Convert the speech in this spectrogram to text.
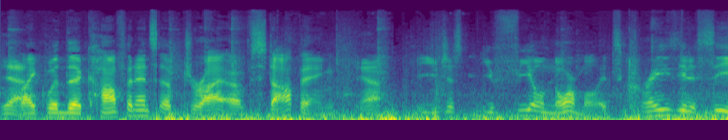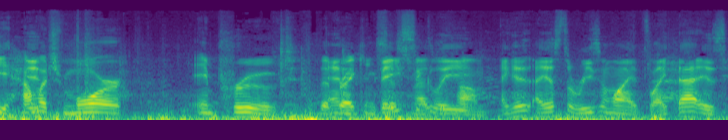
Yeah. Like with the confidence of dri of stopping, yeah. you just you feel normal. It's crazy to see how It- much more improved the And braking system basically, become. I guess, I guess the reason why it's like that is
